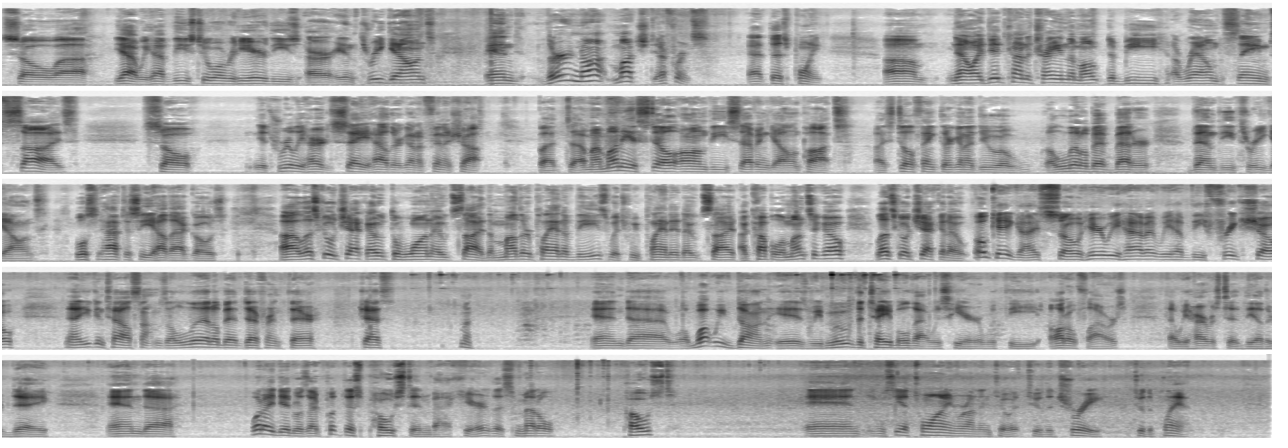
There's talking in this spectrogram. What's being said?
So uh, yeah, we have these two over here. These are in three gallons and they're not much difference at this point. Um, now I did kind of train them out to be around the same size. So it's really hard to say how they're going to finish up. But uh, my money is still on the seven gallon pots. I still think they're going to do a, a little bit better than the three gallons. We'll have to see how that goes. Uh, let's go check out the one outside, the mother plant of these, which we planted outside a couple of months ago. Let's go check it out. Okay, guys, so here we have it. We have the Freak Show. Now, you can tell something's a little bit different there. Jess, come on. And uh, well, what we've done is we've moved the table that was here with the auto flowers that we harvested the other day. And uh, what I did was I put this post in back here, this metal post. And you can see a twine run into it to the tree, to the plant.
